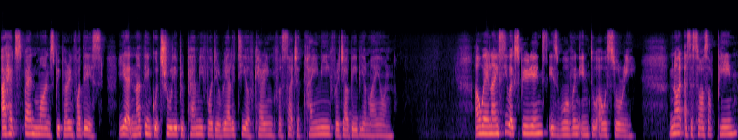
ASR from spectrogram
I had spent months preparing for this, yet nothing could truly prepare me for the reality of caring for such a tiny, fragile baby on my own. Our NICU experience is woven into our story, not as a source of pain,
